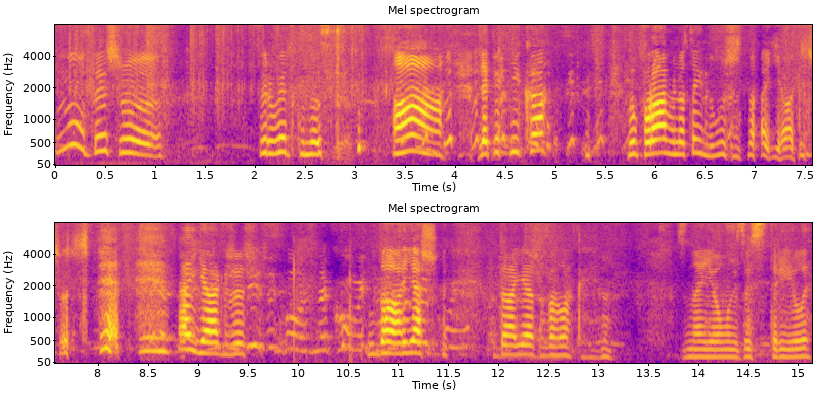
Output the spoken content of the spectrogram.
Ну, те, що серветку на стол. А, для пікніка? Ну правильно, це й нужно. А як же ж? А як же ж? Да, я ж, да, я ж балакаю. Знайомих зустріли.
